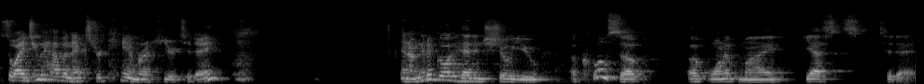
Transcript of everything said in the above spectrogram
So I do have an extra camera here today. And I'm gonna go ahead and show you a close-up of one of my guests today.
